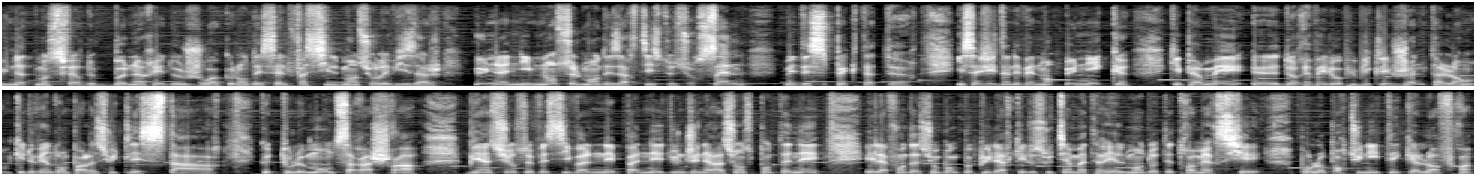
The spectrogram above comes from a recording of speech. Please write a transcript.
une atmosphère de bonheur et de joie que l'on décèle facilement sur les visages unanimes, non seulement des artistes sur scène, mais des spectateurs. Il s'agit d'un événement unique qui permet euh, de révéler au public les jeunes talents qui deviendront par la suite les stars que tout le monde s'arrachera. Bien sûr, ce festival n'est pas né d'une génération spontanée et la Fondation Banque Populaire qui le soutient matériellement doit être remerciée pour l'opportunité qu'elle offre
